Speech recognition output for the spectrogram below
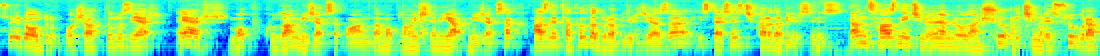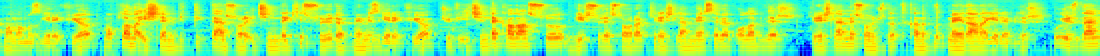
suyu doldurup boşalttığımız yer. Eğer mop kullanmayacaksak o anda moplama işlemi yapmayacaksak hazne takılı da durabilir cihaza. İsterseniz çıkarabilirsiniz. Yalnız hazne için önemli olan şu içinde su bırakmamamız gerekiyor. Moplama işlemi bittikten sonra içindeki suyu dökmemiz gerekiyor. Çünkü içinde kalan su bir süre sonra kireçlenmeye sebep olabilir. Kireçlenme sonucu da tıkanıklık meydana gelebilir. Bu yüzden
